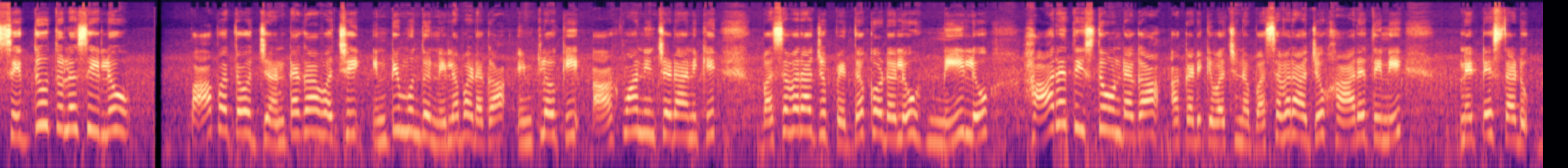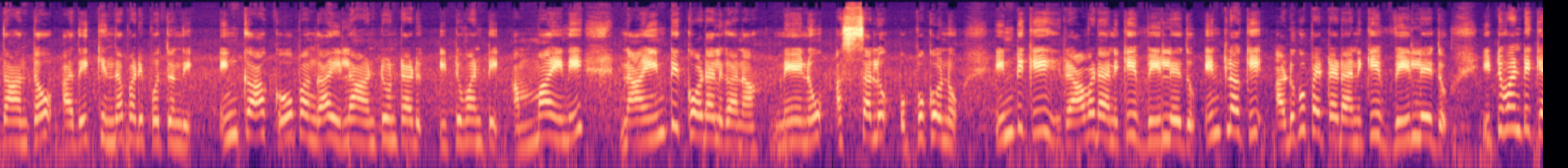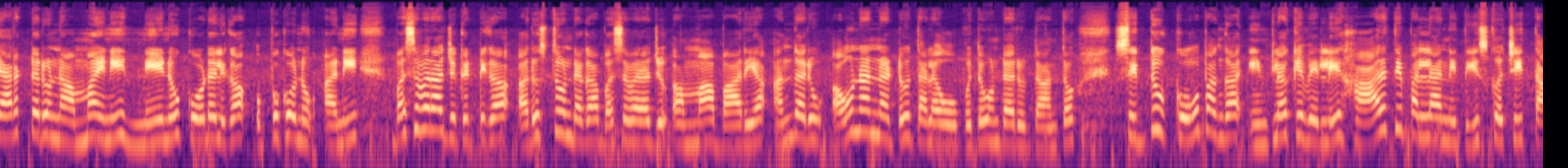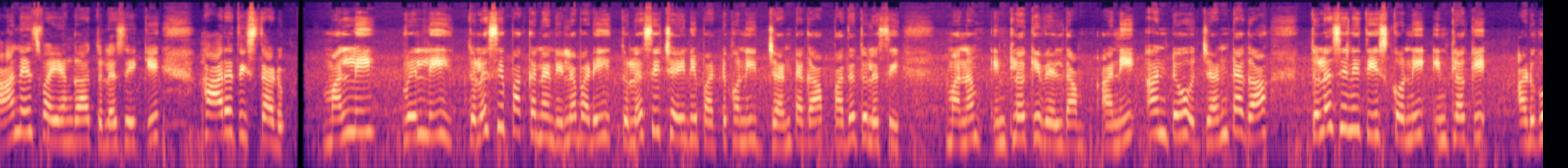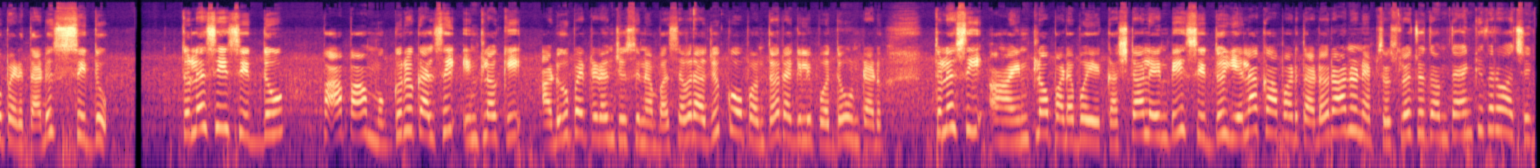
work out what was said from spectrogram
సిద్ధు తులసిలు పాపతో జంటగా వచ్చి ఇంటి ముందు నిలబడగా ఇంట్లోకి ఆహ్వానించడానికి బసవరాజు పెద్ద కొడలు నీళ్ళు హారతి ఇస్తూ ఉండగా అక్కడికి వచ్చిన బసవరాజు హారతిని నెట్టేస్తాడు. దాంతో అది కింద పడిపోతుంది. ఇంకా కోపంగా ఇలా అంటుంటాడు. ఇటువంటి అమ్మాయిని నా ఇంటి కోడలుగానా? నేను అస్సలు ఒప్పుకోను. ఇంటికి రావడానికి వీల్లేదు. ఇంట్లోకి అడుగు పెట్టడానికి వీల్లేదు. ఇటువంటి క్యారెక్టర్ ఉన్న అమ్మాయిని నేను కోడలిగా ఒప్పుకోను అని బసవరాజు గట్టిగా అరుస్తుండగా బసవరాజు అమ్మ భార్య అందరూ అవునన్నట్టు తల ఊపుతూ ఉంటారు. దాంతో సిద్ధు కోపంగా ఇంట్లోకి వెళ్ళి హారతి పళ్ళాన్ని తీసుకొచ్చి తానే స్వయంగా తులసికి హారతిస్తాడు. మళ్ళీ వెళ్ళి తులసి పక్కన నిలబడి తులసి చేయిని పట్టుకొని జంటగా పద తులసి మనం ఇంట్లోకి వెళ్దాం అని అంటూ జంటగా తులసిని తీసుకొని ఇంట్లోకి అడుగు పెడతాడు సిద్ధు. తులసి సిద్ధు పాప ముగ్గురు కలిసి ఇంట్లోకి అడుగు పెట్టడం చూసిన బసవరాజు కోపంతో రగిలిపోతూ ఉంటాడు. తులసి ఆ ఇంట్లో పడబోయే కష్టాలేంటి? సిద్ధు ఎలా కాపాడుతాడో రాను నెప్సెస్లో చూద్దాం. Thank you for watching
